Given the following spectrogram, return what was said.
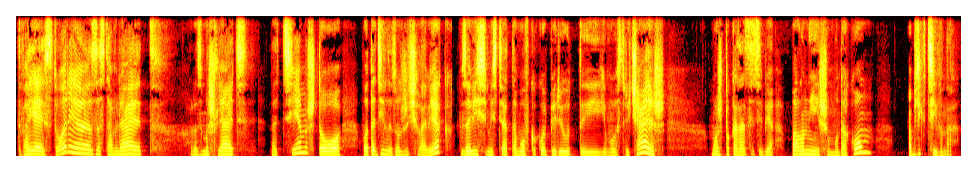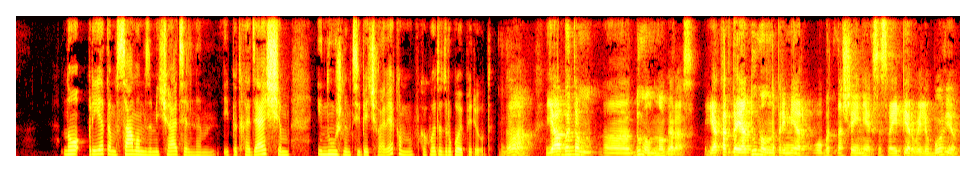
Твоя история заставляет размышлять над тем, что вот один и тот же человек, в зависимости от того, в какой период ты его встречаешь, может показаться тебе полнейшим мудаком объективно но при этом самым замечательным и подходящим и нужным тебе человеком в какой-то другой период. Да, я об этом э, думал много раз. Я когда я думал, например, об отношениях со своей первой любовью,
